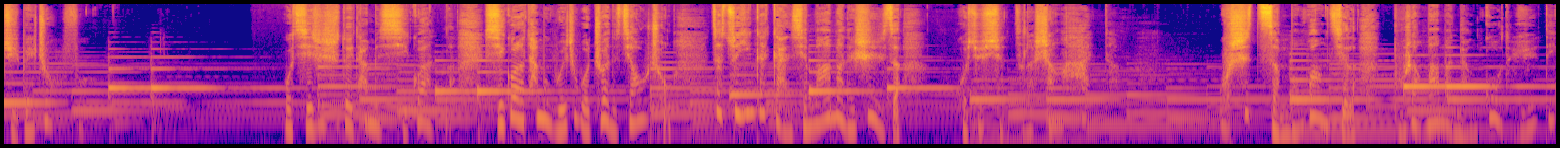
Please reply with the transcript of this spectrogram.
举杯祝福。我其实是对他们习惯了，习惯了他们围着我转的娇宠，在最应该感谢妈妈的日子，我却选择了伤害她。我是怎么忘记了不让妈妈难过的约定？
